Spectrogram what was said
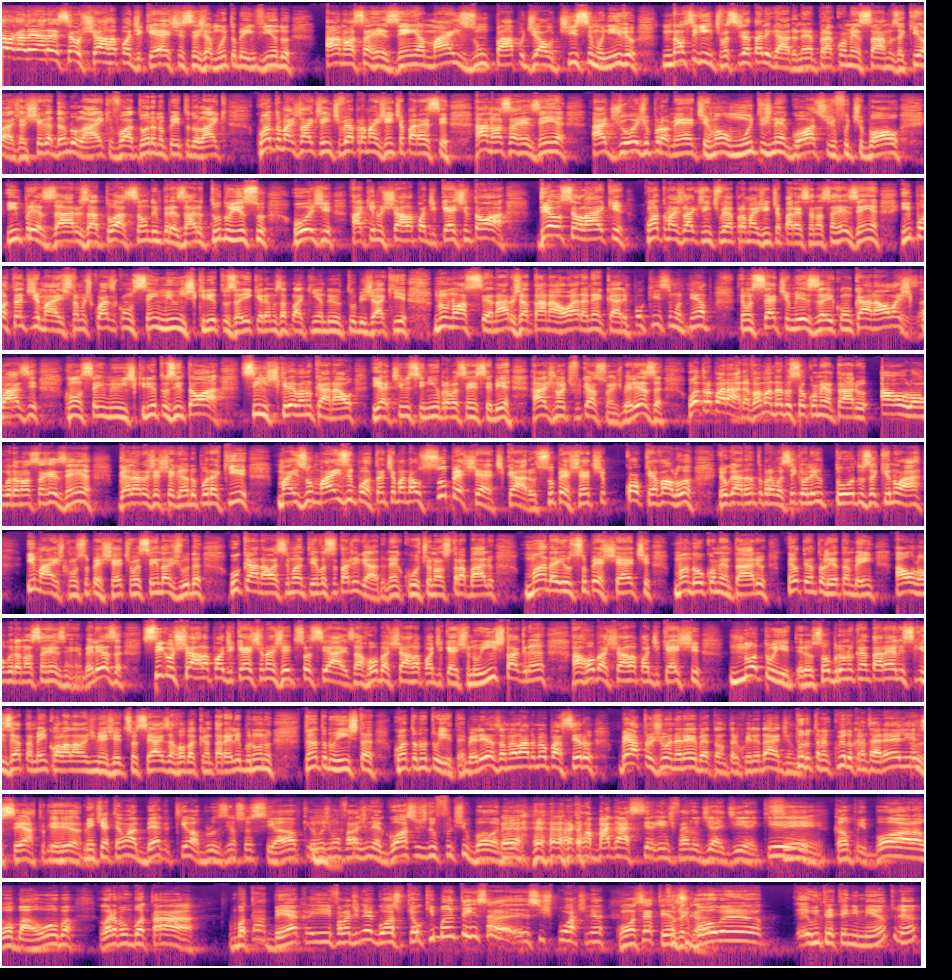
Fala galera, esse é o Charla Podcast, seja muito bem-vindo à nossa resenha, mais um papo de altíssimo nível. Então é o seguinte, você já tá ligado, né? Pra começarmos aqui, ó, já chega dando like, voadora no peito do like. Quanto mais likes a gente tiver, pra mais gente aparece a nossa resenha. A de hoje promete, irmão, muitos negócios de futebol, empresários, atuação do empresário, tudo isso hoje aqui no Charla Podcast. Então, ó, dê o seu like, quanto mais likes a gente tiver, pra mais gente aparece a nossa resenha. Importante demais, estamos quase com 100 mil inscritos aí, queremos a plaquinha do YouTube já aqui no nosso cenário, já tá na hora, né, cara? Em pouquíssimo tempo, temos sete meses aí com o canal, mas quase com 100 mil inscritos. Então, ó, se inscreva no canal e ative o sininho pra você receber as notificações, beleza? Outra parada, vá mandando o seu comentário ao longo da nossa resenha. Galera já chegando por aqui, mas o mais importante é mandar o superchat, cara. O superchat, qualquer valor, eu garanto pra você que eu leio todos aqui no ar. E mais, com o superchat você ainda ajuda o canal a se manter, você tá ligado, né? Curte o nosso trabalho, manda aí o superchat, mandou o comentário, eu tento ler também ao longo da nossa resenha, beleza? Siga o Charla Podcast nas redes sociais, arroba Charla Podcast no Instagram, arroba Charla Podcast no Twitter. Eu sou o Bruno Cantarelli, se quiser também colar lá nas minhas redes sociais, arroba Cantarelli Bruno, tanto no Insta quanto no Twitter, beleza? Ao meu lado, meu parceiro Beto Júnior. E aí, Betão, tranquilidade? irmão? Tudo tranquilo, Cantarelli? Tudo certo, guerreiro. Meti até uma beca aqui, ó, blusinha social, porque hoje vamos falar de negócios do futebol, amigo. Para aquela bagaceira que a gente faz no dia a dia aqui, Sim. campo e bola, oba-oba. Agora vamos botar, vamos botar a beca e falar de negócio, porque é o que mantém essa- esse esporte, né? Com certeza, Futebol é, é um entretenimento, né?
